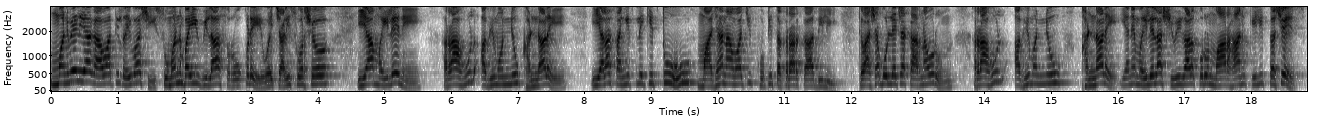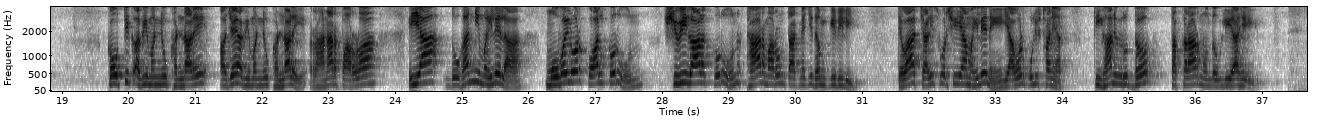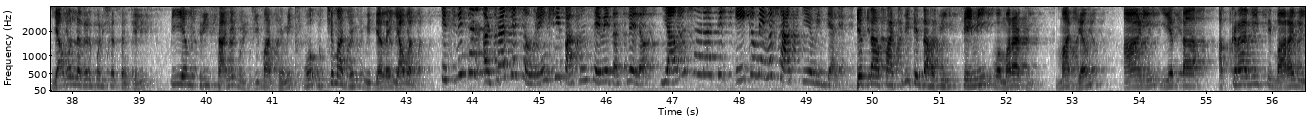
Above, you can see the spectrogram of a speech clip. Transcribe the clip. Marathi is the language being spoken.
मनवेल या गावातील रहिवासी सुमनबाई विलास रोकडे वय चाळीस वर्ष. या महिलेने राहुल अभिमन्यू खंडाळे याला सांगितले की तू माझ्या नावाची खोटी तक्रार का दिली? तेव्हा अशा बोलल्याच्या कारणावरून राहुल अभिमन्यू खंडाळे याने महिलेला शिवीगाळ करून मारहाण केली. तसेच कौतिक अभिमन्यू खंडाळे अजय अभिमन्यू खंडाळे राहणार पारोळा या दोघांनी महिलेला मोबाईलवर कॉल करून शिवीगाळ करून ठार मारून टाकण्याची धमकी दिली. तेव्हा चाळीस वर्षीय या महिलेने यावल पोलीस ठाण्यात तिघांविरुद्ध तक्रार नोंदवली आहे. यावल नगर परिषद संचलित पी एम श्री साने गुरुजी माध्यमिक व उच्च माध्यमिक विद्यालय यावल. इसवी सन अठराशे चौऱ्याऐंशी पासून सेवेत असलेलं यावल शहरातील एकमेव शासकीय विद्यालय. इयत्ता पाचवी ते दहावी सेमी व मराठी माध्यम आणि इयत्ता अकरावी ते बारावी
